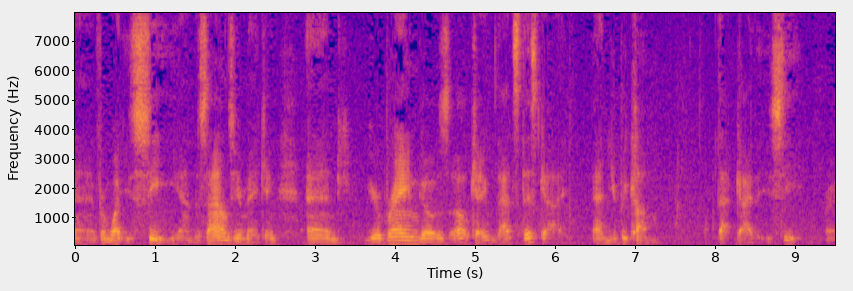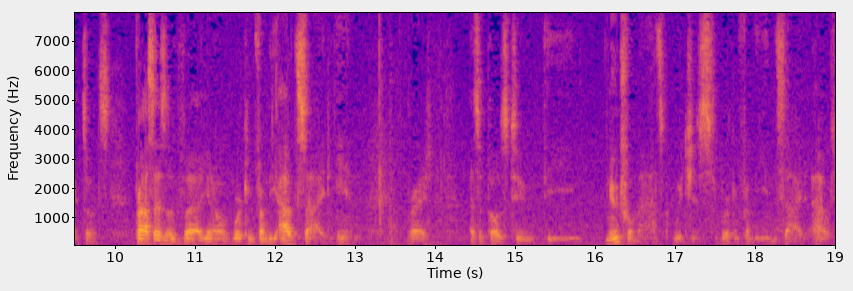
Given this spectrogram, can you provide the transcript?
and from what you see and the sounds you're making, and your brain goes, okay, that's this guy, and you become that guy that you see, right? So it's a process of uh, you know working from the outside in, right, as opposed to the neutral mask, which is working from the inside out.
